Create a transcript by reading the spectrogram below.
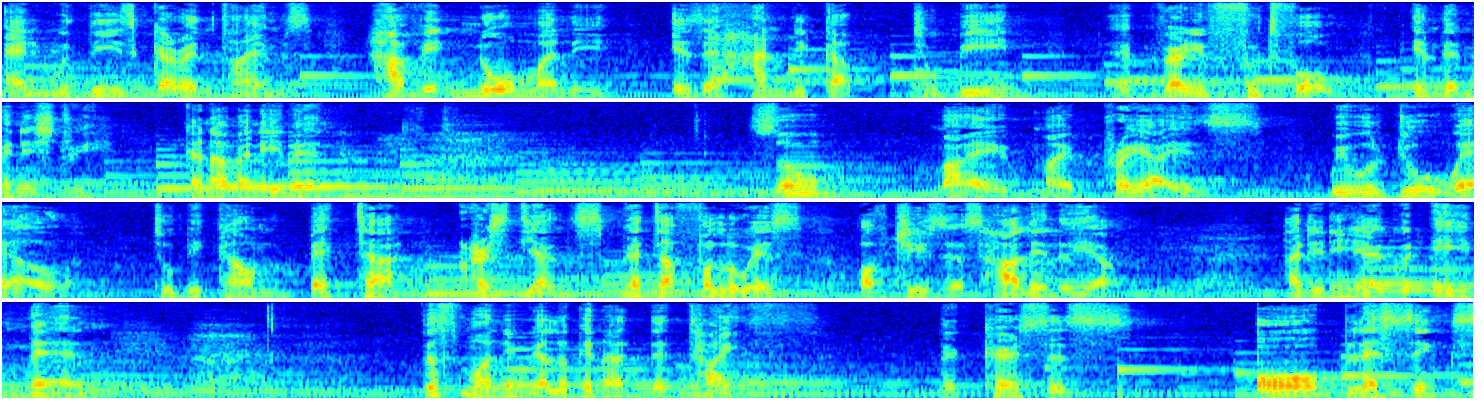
And with these current times, having no money is a handicap to being uh, very fruitful in the ministry. Can I have an amen? So, my, my prayer is we will do well to become better Christians, better followers of Jesus. Hallelujah. I didn't hear a good amen. This morning we are looking at the tithe, the curses or blessings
